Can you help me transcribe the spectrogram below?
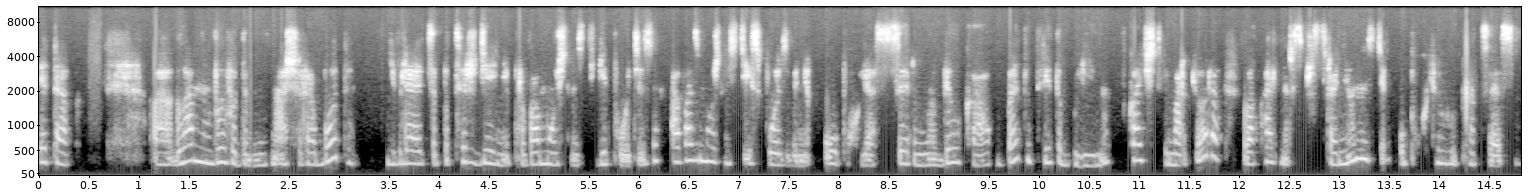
Итак, а, главным выводом нашей работы является подтверждение правомощности гипотезы о возможности использования опухоли ассоциированного белка бета-3-табулина в качестве маркера локальной распространенности опухолевого процесса.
